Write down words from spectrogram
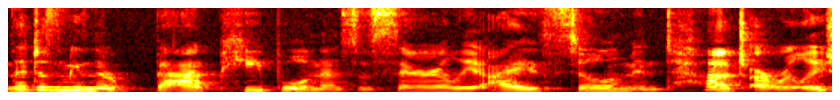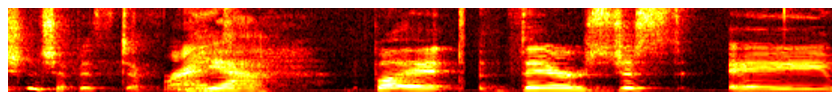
that doesn't mean they're bad people necessarily i still am in touch our relationship is different yeah. but there's just a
